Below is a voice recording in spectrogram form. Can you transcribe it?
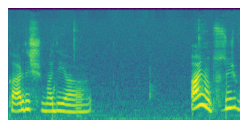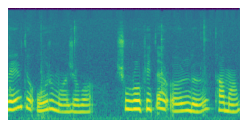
Kardeşim hadi ya. Aynı 30. wave'de olur mu acaba? Şu roketler öldü. Tamam.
